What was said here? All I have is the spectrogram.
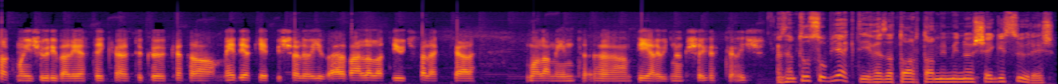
szakmai zsűrivel értékeltük őket, a média képviselőivel, vállalati ügyfelekkel, valamint PR ügynökségekkel is. Ez nem túl szubjektív, ez a tartalmi minőségi szűrés?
